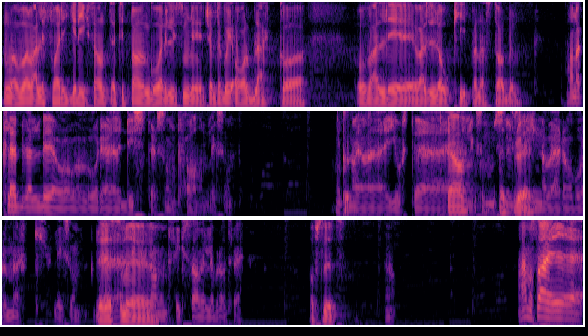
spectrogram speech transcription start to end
Nå har han veldig fargerik. sant? Jeg tipper han går liksom, i- kommer til å gå i all black og, og veldig, veldig low-key på neste album. Han har kledd veldig og vært dyster som faen, liksom. Han kunne ha gjort det Ja, liksom snudd seg innover og vært mørk, liksom. Det er det som er- han fiksa veldig bra, tror jeg. Absolutt. Jeg må si eh,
